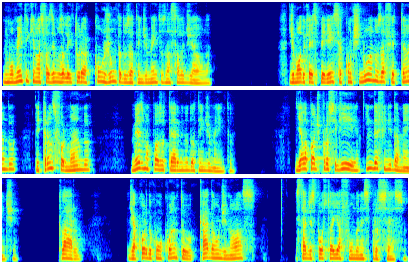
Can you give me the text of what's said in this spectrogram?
no momento em que nós fazemos a leitura conjunta dos atendimentos na sala de aula de modo que a experiência continua nos afetando e transformando, mesmo após o término do atendimento. E ela pode prosseguir indefinidamente. Claro, de acordo com o quanto cada um de nós está disposto a ir a fundo nesse processo,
